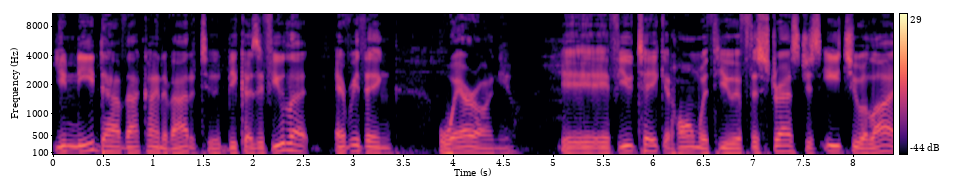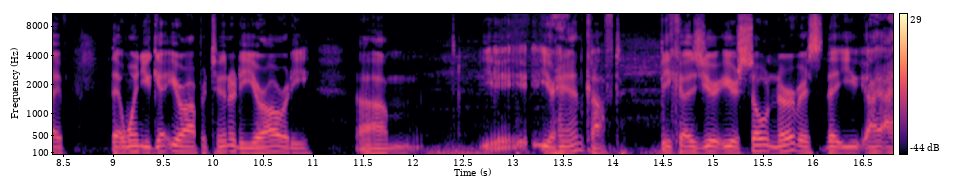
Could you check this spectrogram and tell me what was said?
you need to have that kind of attitude because if you let everything wear on you, if you take it home with you, if the stress just eats you alive, that when you get your opportunity, you're already um, you're handcuffed because you're you're so nervous that you I, I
